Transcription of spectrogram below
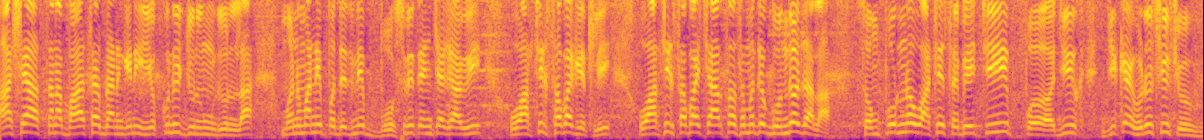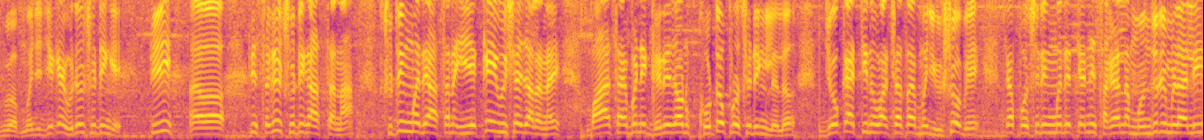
अशा असताना बाळासाहेब दानगेंनी एकोणीस जून जूनला मनमानी पद्धतीने भोसरी त्यांच्या गावी वार्षिक सभा घेतली. वार्षिक सभा चार तासामध्ये गोंधळ झाला. संपूर्ण वार्षिक सभेची प जी जी काय व्हिडिओ शूट म्हणजे जी काय व्हिडिओ शूटिंग आहे ती ती सगळी शूटिंग असताना शूटिंगमध्ये असताना एकही विषय झाला नाही. बाळासाहेबांनी घरी जाऊन खोटं प्रोसिडिंग लिहिलं. जो काय तीन वर्षाचा म्हणजे हिशोब आहे त्या प्रोसिडिंगमध्ये त्यांनी सगळ्यांना मंजुरी मिळाली.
